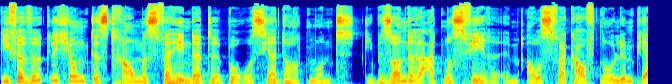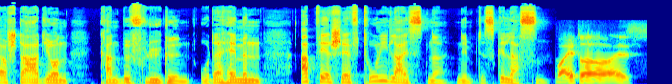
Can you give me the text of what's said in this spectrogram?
Die Verwirklichung des Traumes verhinderte Borussia Dortmund. Die besondere Atmosphäre im ausverkauften Olympiastadion kann beflügeln oder hemmen. Abwehrchef Toni Leistner nimmt es gelassen. Weiter als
